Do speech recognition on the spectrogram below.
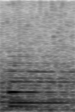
うん。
